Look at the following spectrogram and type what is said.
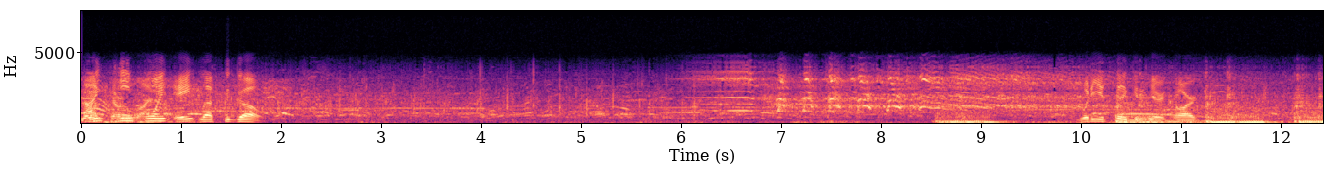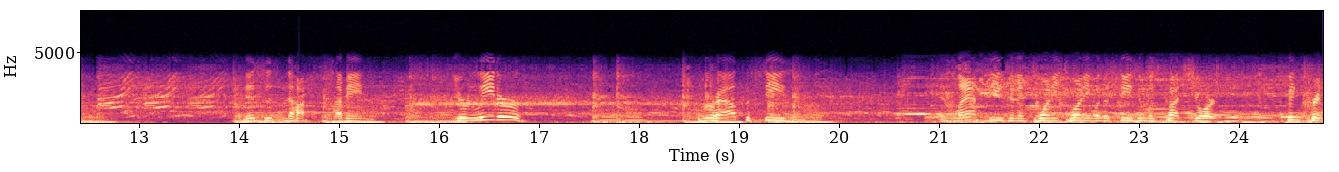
19.8 left to go. What are you thinking here, Carc? This is nuts. I mean, your leader throughout the season, and last season in 2020 when the season was cut short, it's been Chris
